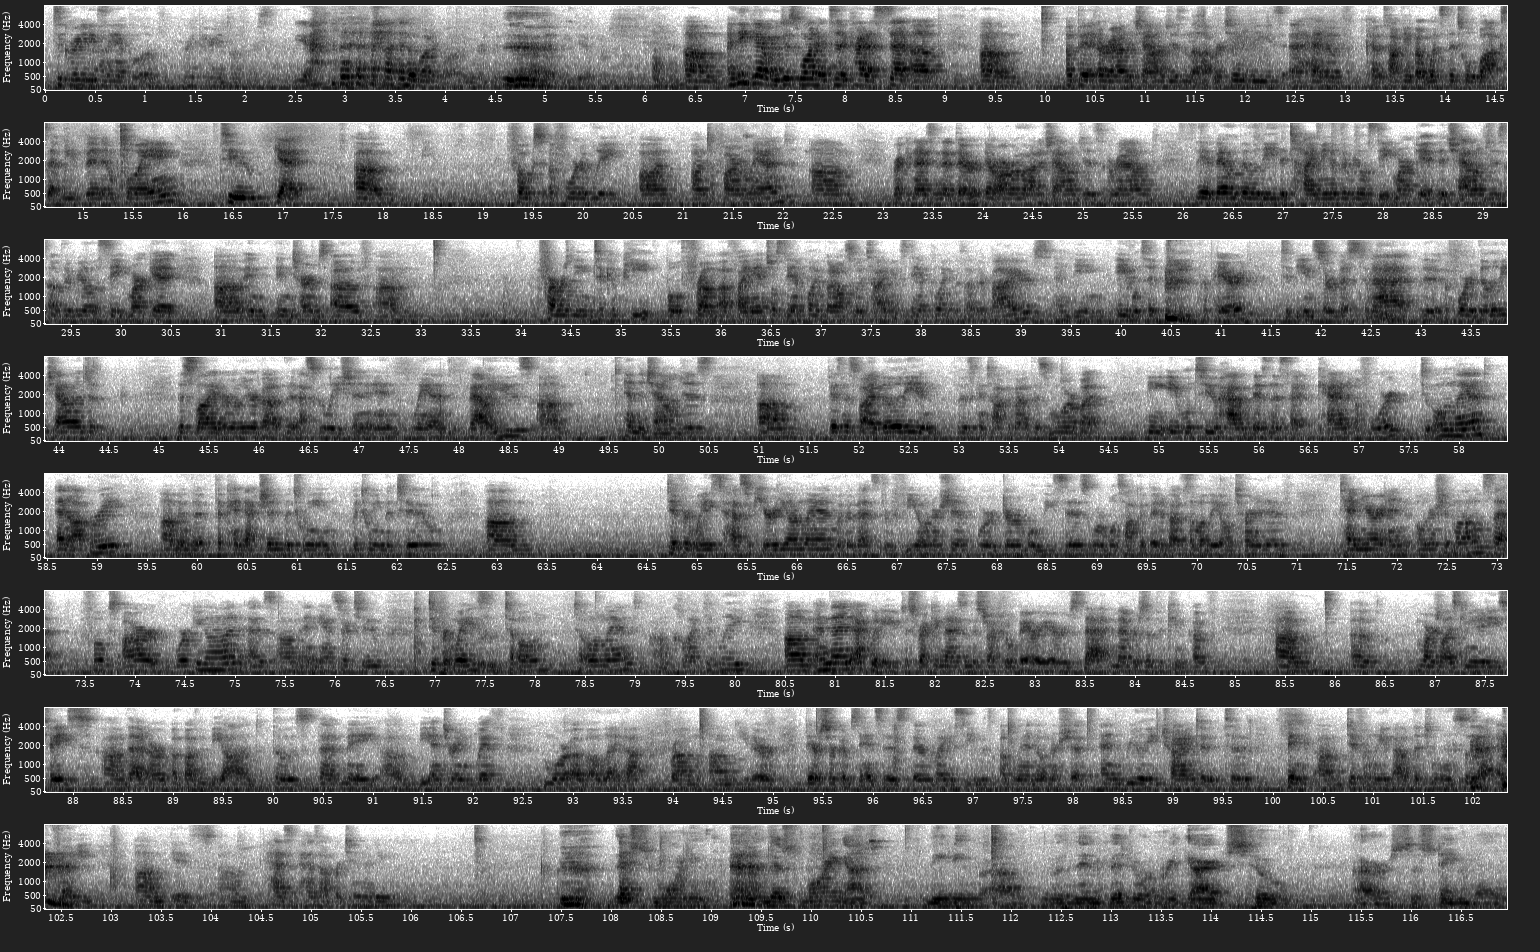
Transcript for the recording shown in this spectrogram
It's a great example of riparian buffers. Yeah. And the water quality Um, I think, yeah, we just wanted to kind of set up, um, a bit around the challenges and the opportunities ahead of kind of talking about what's the toolbox that we've been employing to get, um, folks affordably on, onto farmland. Um, recognizing that there, there are a lot of challenges around the availability, the timing of the real estate market, the challenges of the real estate market, um, in, in terms of, um, farmers needing to compete, both from a financial standpoint, but also a timing standpoint with other buyers, and being able to be prepared to be in service to that, the affordability challenge, the slide earlier about the escalation in land values, um, and the challenges. Um, business viability, and Liz can talk about this more, but being able to have a business that can afford to own land and operate, um, and the, the connection between, between the two. Um, different ways to have security on land, whether that's through fee ownership or durable leases, or we'll talk a bit about some of the alternative tenure and ownership models that folks are working on as um, an answer to different ways to own, to own land um, collectively. Um, And then equity, just recognizing the structural barriers that members of the, of, um, of marginalized communities face um, that are above and beyond those that may um, be entering with more of a leg up from um, either their circumstances, their legacy with, of land ownership, and really trying to, to think um, differently about the tools so that everybody um, is, um, has, has opportunity. This morning, this morning I was meeting uh, with an individual in regards to our sustainable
